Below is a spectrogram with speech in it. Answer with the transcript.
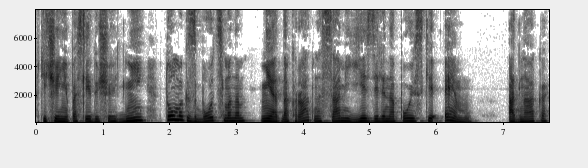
В течение последующих дней Томек с боцманом неоднократно сами ездили на поиски Эму. Однако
